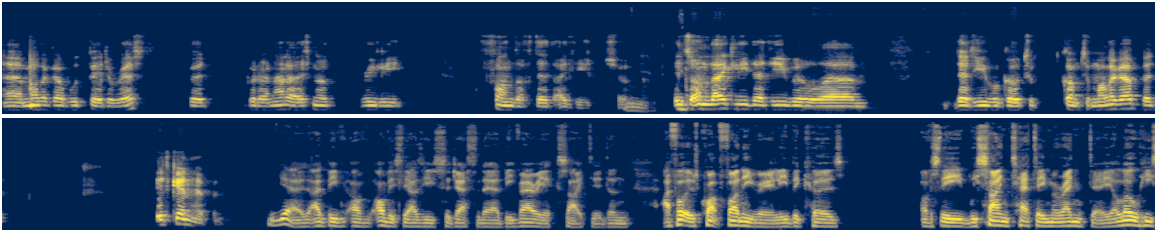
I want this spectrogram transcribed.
uh, Malaga would pay the rest. But Granada is not really fond of that idea, so mm. it's unlikely that he will um, that he will go to come to Malaga, but it can happen. Yeah, I'd be obviously as you suggested there. I'd be very excited, and I thought it was quite funny really because obviously we signed Tete Morente. Although he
